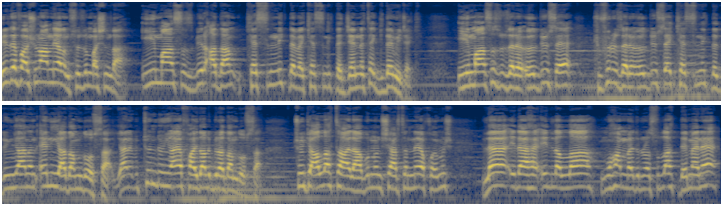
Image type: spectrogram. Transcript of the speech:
Bir defa şunu anlayalım sözün başında. İmansız bir adam kesinlikle ve kesinlikle cennete gidemeyecek. İmansız üzere öldüyse, küfür üzere öldüyse kesinlikle dünyanın en iyi adamı da olsa, yani bütün dünyaya faydalı bir adam da olsa. Çünkü Allah Teala bunun şartını neye koymuş? La ilahe illallah Muhammedun Resulullah demene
